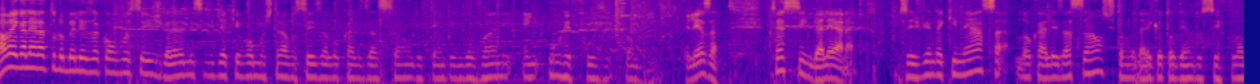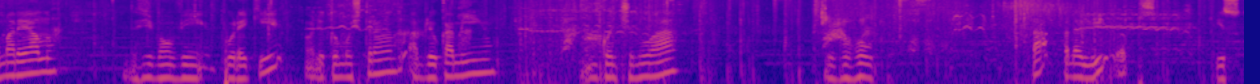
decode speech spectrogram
Salve aí galera, tudo beleza com vocês? Galera, nesse vídeo aqui eu vou mostrar a vocês a localização do templo em Govani em O Refúgio Sombrio, beleza? Então é assim galera, vocês vindo aqui nessa localização, vocês estão vendo ali que eu estou dentro do círculo amarelo Vocês vão vir por aqui, onde eu estou mostrando, abrir o caminho Vamos continuar Eu vou voltar para ali, Ups. isso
